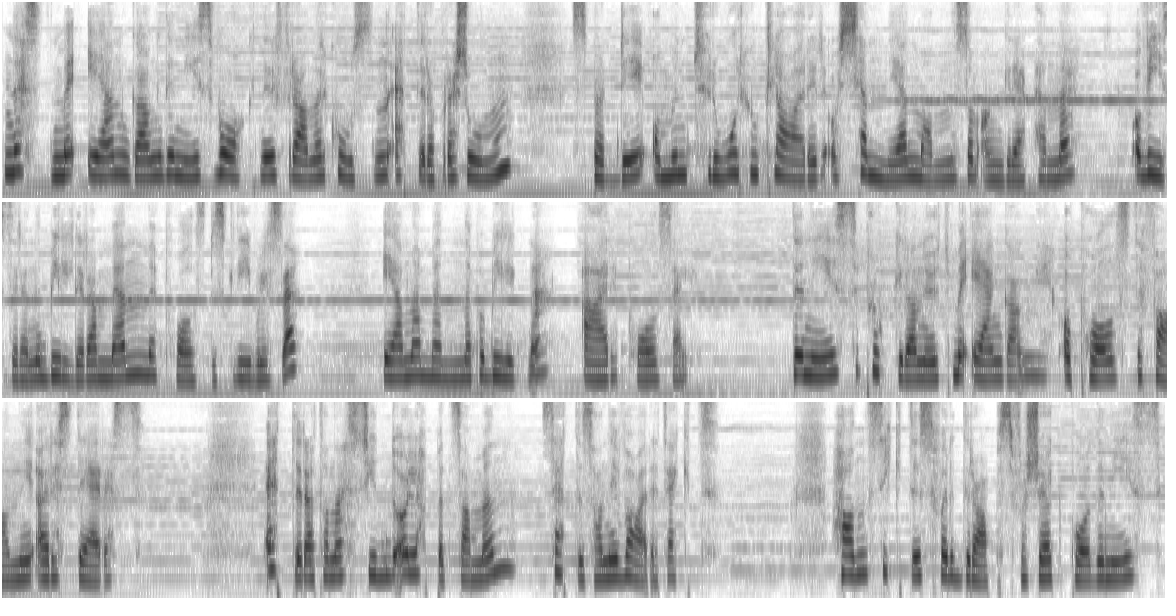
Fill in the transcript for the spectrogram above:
Nesten med en gang Denise våkner fra narkosen etter operasjonen, spør de om hun tror hun klarer å kjenne igjen mannen som angrep henne, og viser henne bilder av menn med Pauls beskrivelse. En av mennene på bildene er Paul selv. Denise plukker han ut med en gang, og Paul Stefani arresteres. Etter at han er sydd og lappet sammen, settes han i varetekt. Han siktes for drapsforsøk på Denise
